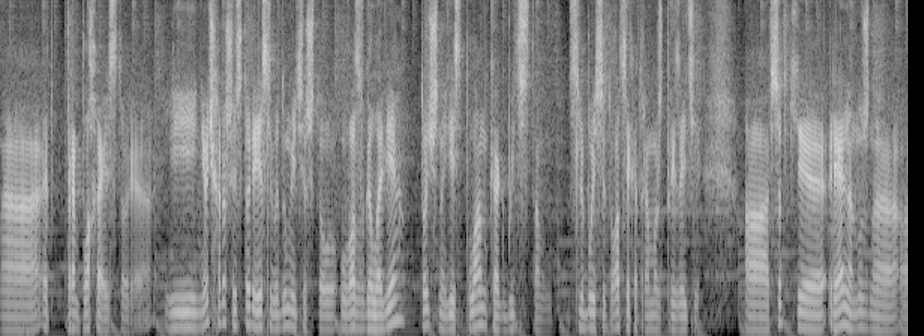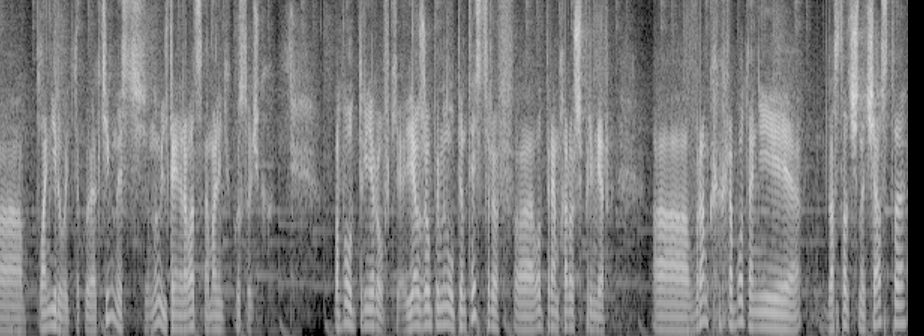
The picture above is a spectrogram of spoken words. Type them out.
а, это прям плохая история. И не очень хорошая история, если вы думаете, что у вас в голове точно есть план, как быть там, с любой ситуацией, которая может произойти. А все-таки реально нужно а, планировать такую активность, ну или тренироваться на маленьких кусочках. По поводу тренировки. Я уже упомянул пентестеров. А, вот прям хороший пример. А, в рамках их работы они достаточно часто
